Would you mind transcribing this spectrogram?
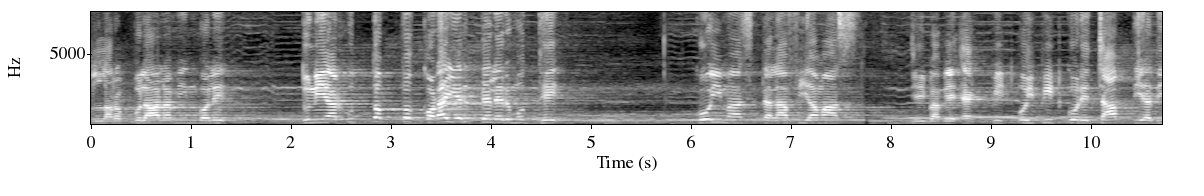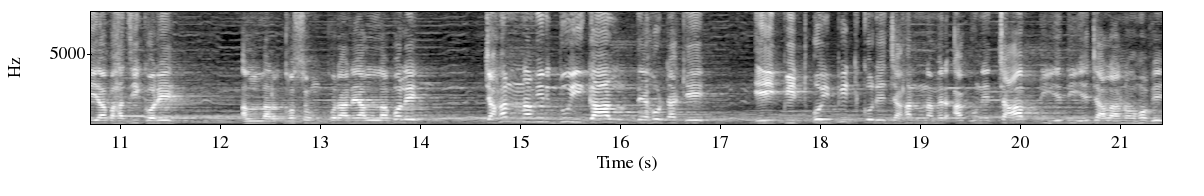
আল্লাহ রব্বুল আলামিন বলে, দুনিয়ার উত্তপ্ত কড়াইয়ের তেলের মধ্যে কই মাছ, তেলাফিয়া মাছ, যেইভাবে এক পিঠ ওই পিঠ করে চাপ দিয়া দিয়া ভাজি করে, আল্লাহর কসম কোরআনে আল্লাহ বলে জাহান্নামীর দুই গাল দেহটাকে এই পিঠ ওই পিঠ করে জাহান্নামের আগুনে চাপ দিয়ে দিয়ে জ্বালানো হবে।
